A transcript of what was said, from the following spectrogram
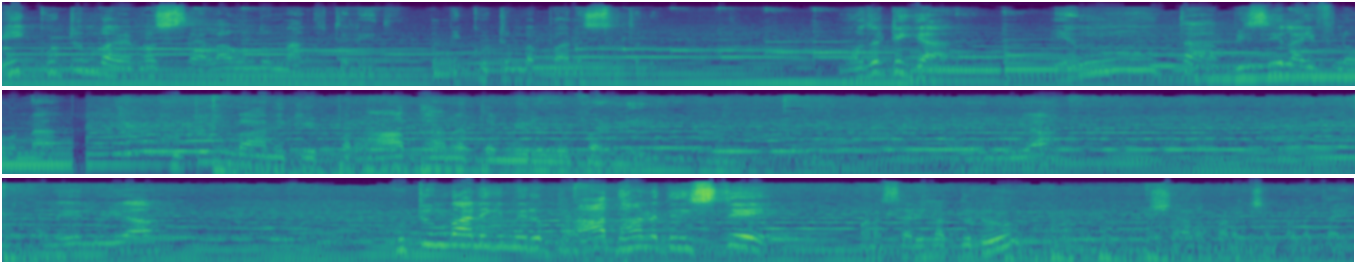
మీ కుటుంబ వ్యవస్థ ఎలా ఉందో నాకు తెలియదు. మీ కుటుంబ పరిస్థితులు. మొదటిగా ఎంత బిజీ లైఫ్లో ఉన్న కుటుంబానికి ప్రాధాన్యత మీరు ఇవ్వండి. కుటుంబానికి మీరు ప్రాధాన్యత ఇస్తే మన సరిహద్దులు విశాలపరచబడతాయి.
